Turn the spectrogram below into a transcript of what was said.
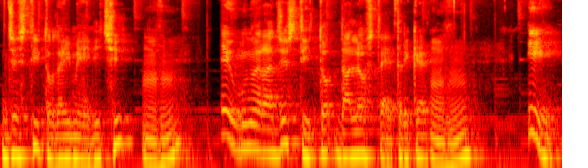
gestito dai medici Mhm, e uno era gestito dalle ostetriche. mhm. E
